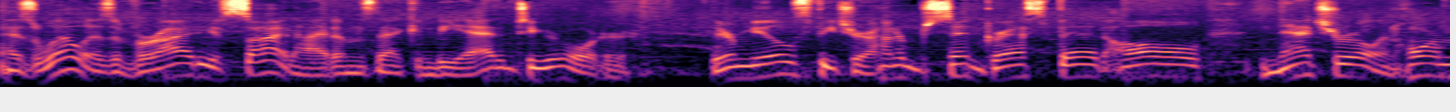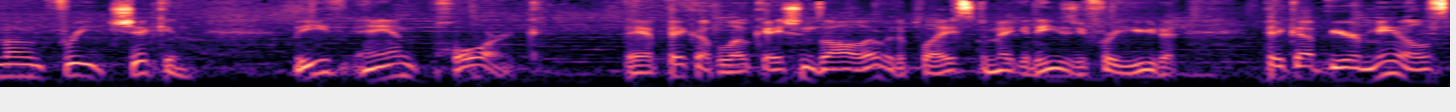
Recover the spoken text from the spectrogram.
as well as a variety of side items that can be added to your order. Their meals feature 100% grass fed, all natural and hormone free chicken, beef, and pork. They have pickup locations all over the place to make it easy for you to pick up your meals,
